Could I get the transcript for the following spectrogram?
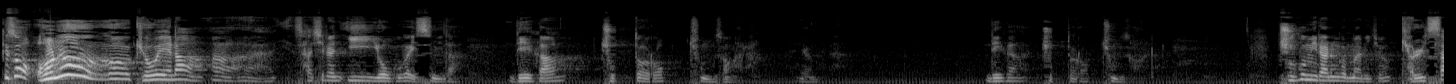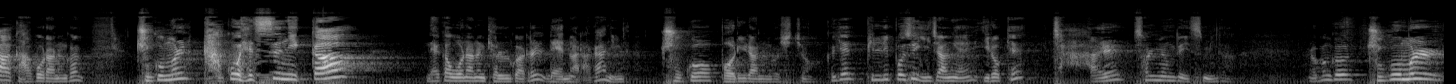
그래서 어느 어, 교회나 아, 사실은 이 요구가 있습니다. 네가 죽도록 충성하라. 이겁니다. 네가 죽도록 충성하라. 죽음이라는 것 말이죠. 결사각오라는 건 죽음을 각오했으니까 내가 원하는 결과를 내놔라가 아닙니다. 죽어버리라는 것이죠. 그게 빌리포스 2장에 이렇게 잘 설명되어 있습니다. 여러분 그 죽음을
